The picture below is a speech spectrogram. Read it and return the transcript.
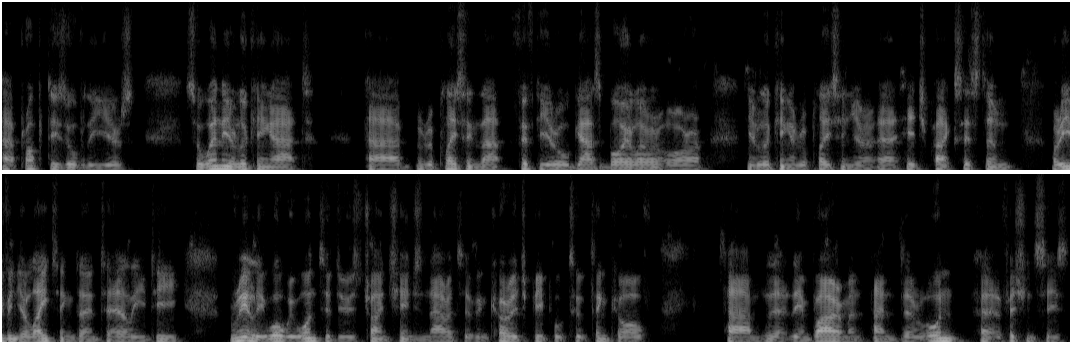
uh, properties over the years. So when you're looking at uh, replacing that 50-year-old gas boiler, or you're looking at replacing your HVAC uh, system, or even your lighting down to LED, really what we want to do is try and change the narrative, encourage people to think of um, the, the, environment and their own uh, efficiencies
